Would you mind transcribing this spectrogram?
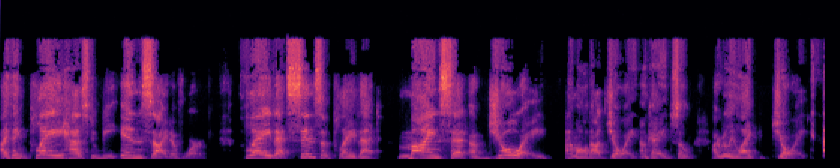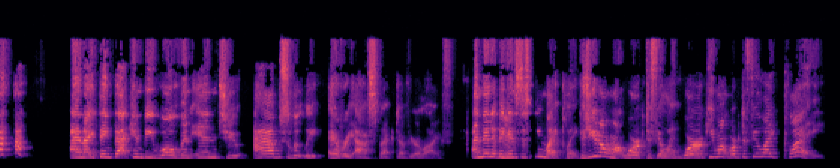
I think play has to be inside of work. Play, that sense of play, that mindset of joy I'm all about joy. Okay. So I really like joy. and I think that can be woven into absolutely every aspect of your life. And then it hmm. begins mm. to seem like play because you don't want work to feel like work. You want work to feel like play.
